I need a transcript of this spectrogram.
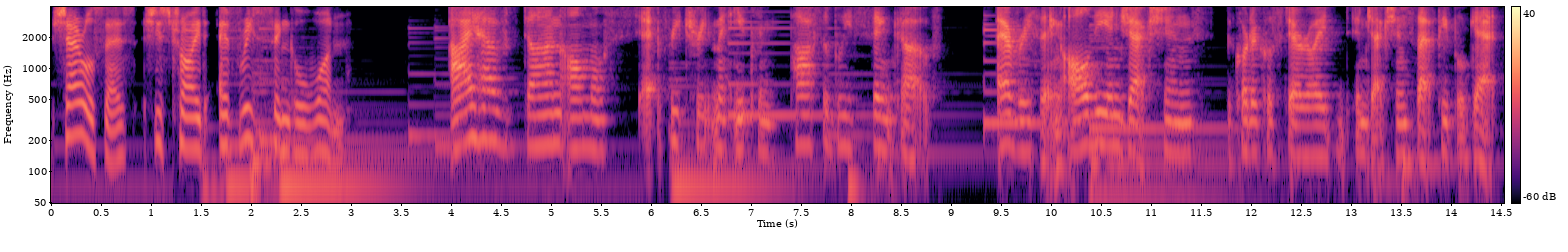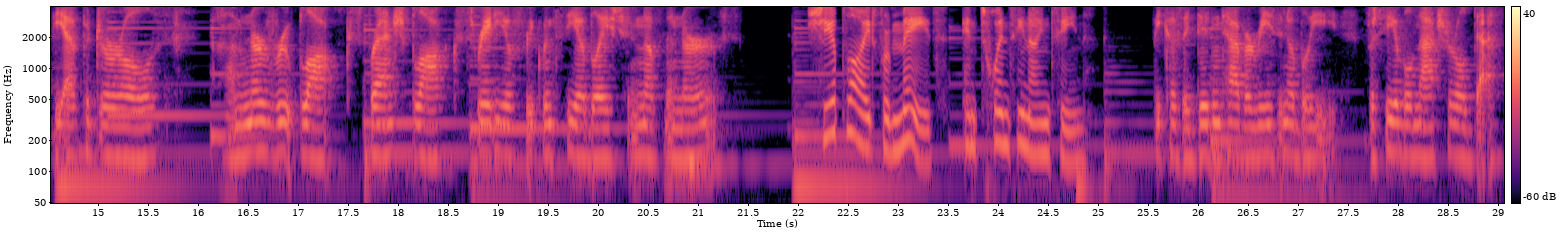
Cheryl says she's tried every single one. I have done almost every treatment you can possibly think of. Everything, all the injections, the corticosteroid injections that people get, the epidurals, um, nerve root blocks, branch blocks, radio frequency ablation of the nerves. She applied for MAID in 2019. Because I didn't have a reasonably foreseeable natural death,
